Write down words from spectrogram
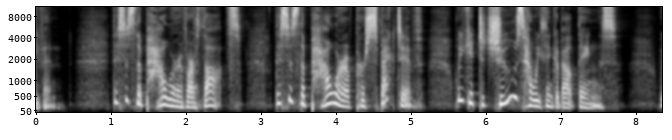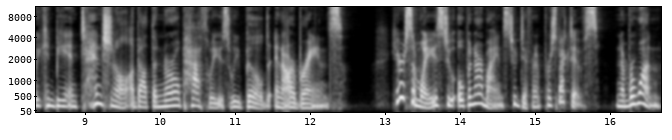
even. This is the power of our thoughts. This is the power of perspective. We get to choose how we think about things. We can be intentional about the neural pathways we build in our brains. Here are some ways to open our minds to different perspectives. Number one,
